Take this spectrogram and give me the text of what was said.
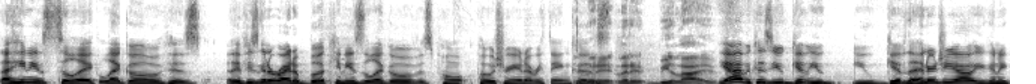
that he needs to like let go of his. If he's gonna write a book, he needs to let go of his po- poetry and everything. And let Cause it let it be alive. yeah, because you give you you give the energy out, you're gonna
